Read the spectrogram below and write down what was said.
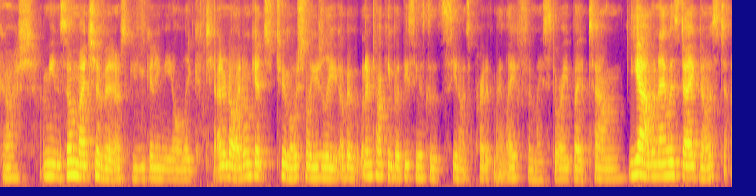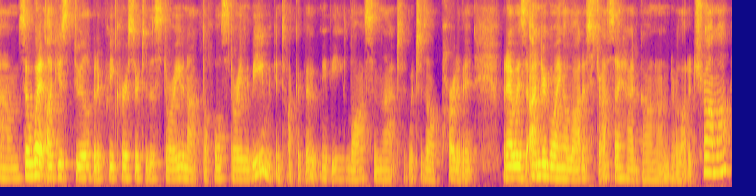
Gosh, I mean, so much of it. You're getting me all like I don't know. I don't get too emotional usually about when I'm talking about these things because it's you know it's part of my life and my story. But um, yeah, when I was diagnosed, um, so what? I'll just do a little bit of precursor to the story, not the whole story. Maybe we can talk about maybe loss and that, which is all part of it. But I was undergoing a lot of stress. I had gone under a lot of trauma,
